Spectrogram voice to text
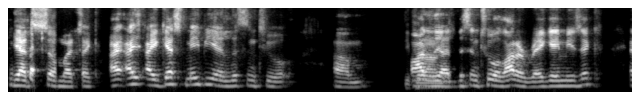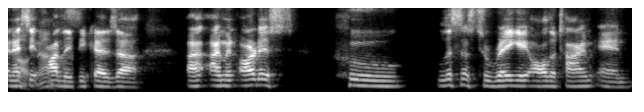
yeah, it's so much. Like I, I, I guess maybe I listen to, um, You oddly, I listen to a lot of reggae music, and I Oh, say oddly because uh, I, I'm an artist who listens to reggae all the time, and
